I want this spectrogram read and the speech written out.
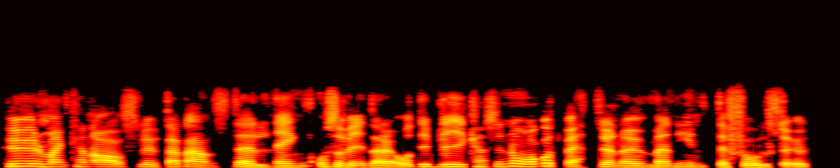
hur man kan avsluta en anställning och så vidare. Och det blir kanske något bättre nu, men inte fullt ut.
